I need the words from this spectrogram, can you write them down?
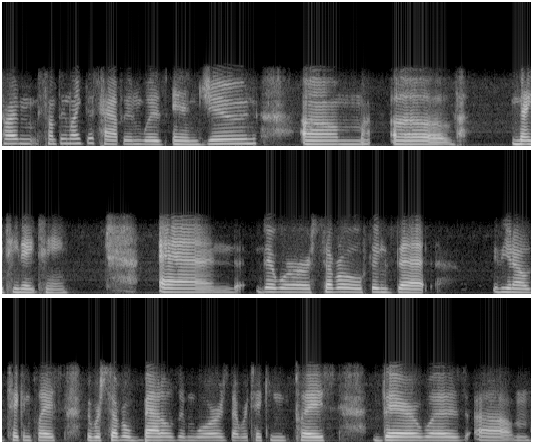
time something like this happened was in June um, of 1918. And there were several things that, you know, taking place. There were several battles and wars that were taking place. There was um,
